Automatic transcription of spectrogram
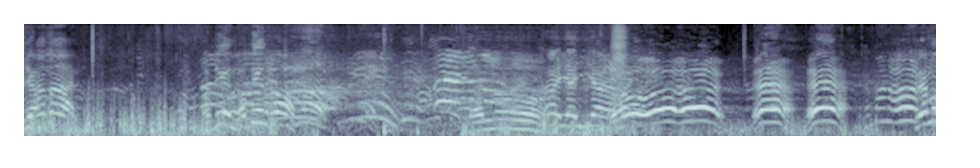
Диагональ! Один, один, Влад! Да ну! Ай-яй-яй. Э, э. Прямо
